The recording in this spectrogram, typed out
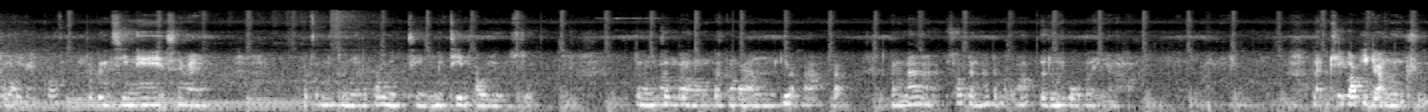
ตลอดเลยก็จะเป็นชีเน่ใช่ไหมก็จะมีตัวนี้แล้วก็มิทินมิทินเอาอยู่สุดตัวนี้จะเป็นเป็นกลางวันที่แบบว่าแบบแต่งหน้าชอบแต่งหน้าแต่แบบว่าเออดูไม่โบอะไรอย่างเงี้ยนะคะและเคล็ดลับอีกอย่างหนึ่งคือ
